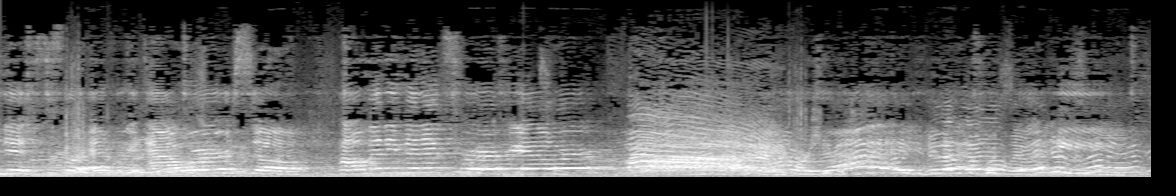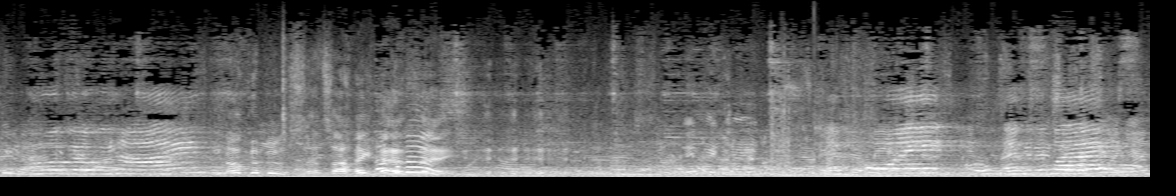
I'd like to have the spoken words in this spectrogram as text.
minutes for every hour. So how many minutes for every hour? Five. Right. Ready. And we'll go behind No caboose, that's all I gotta say. and point and flex.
